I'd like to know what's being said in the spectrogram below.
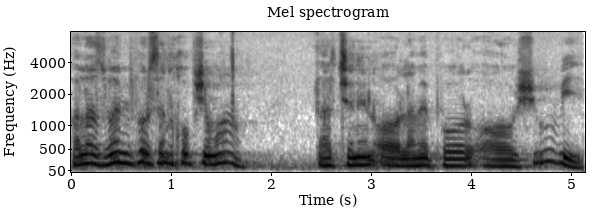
حالا از من می‌پرسن خب شما در چنین عالم پر آشوبی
